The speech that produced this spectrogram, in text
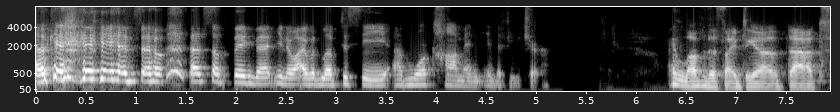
Okay, and so that's something that, you know, I would love to see uh, more common in the future. I love this idea that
